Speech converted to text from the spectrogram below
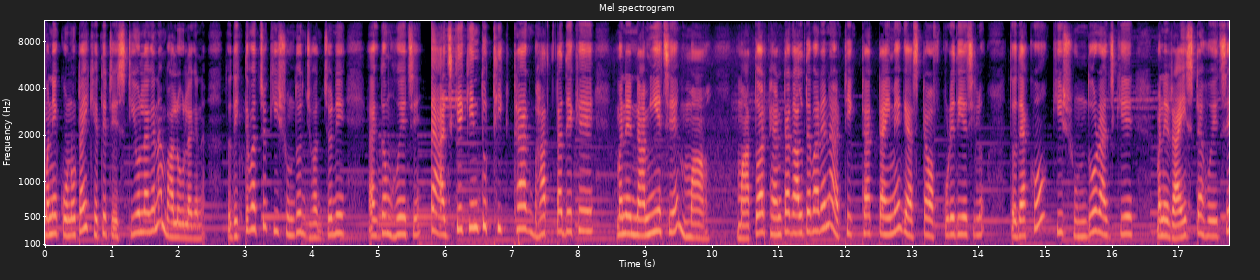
মানে কোনোটাই খেতে টেস্টিও লাগে না, ভালোও লাগে না। তো দেখতে পাচ্ছ কি সুন্দর ঝরঝরে একদম হয়েছে। আজকে কিন্তু ঠিকঠাক ভাতটা দেখে মানে নামিয়েছে মা। মা তো আর ফ্যানটা গালতে পারে না, ঠিকঠাক টাইমে গ্যাসটা অফ করে দিয়েছিল। তো দেখো কি সুন্দর আজকে মানে রাইসটা হয়েছে,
